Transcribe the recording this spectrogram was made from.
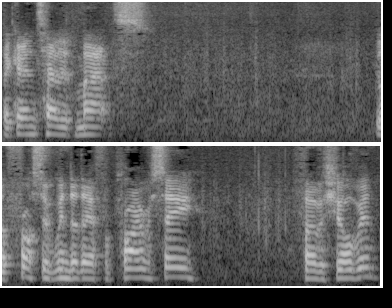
Again, tailored mats. Your frosted window there for privacy. Further shelving.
